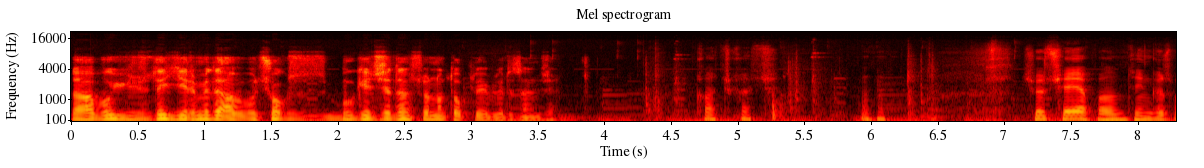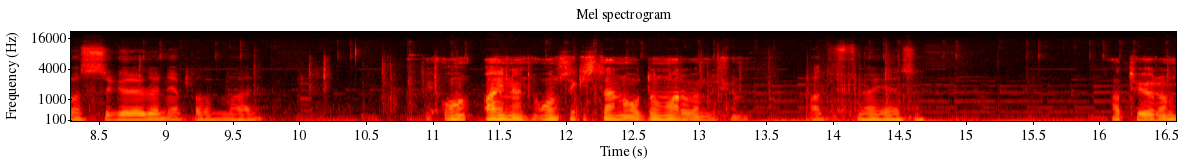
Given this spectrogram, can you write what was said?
Daha bu yüzde yirmi de abi bu çok z- bu geceden sonra toplayabiliriz anca. Kaç kaç. Şu şey yapalım. Tinkers masası görevlerini yapalım bari. E, on- aynen 18 tane odun var bende şu an. At üstüme gelsin. Atıyorum.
